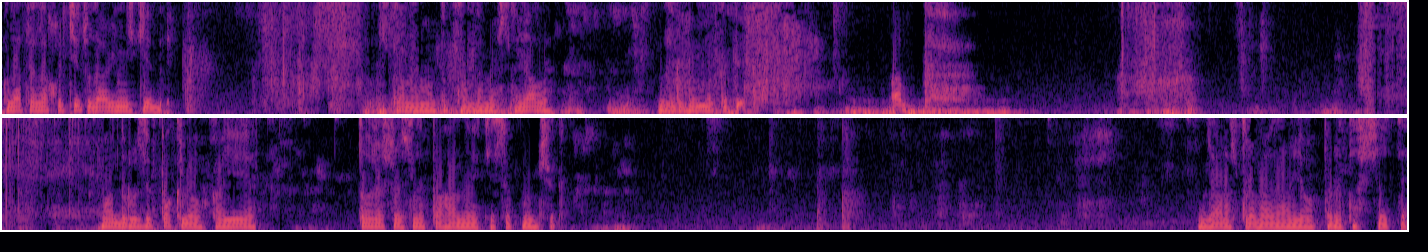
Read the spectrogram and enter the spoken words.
куди ти захотів, туди він і кидає. Станемо тут там, де ми стояли. Зробимо такий. Оп. О, друзі, покльовка є. Тоже щось непогане, якийсь окунчик. Зараз треба нам його перетащити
